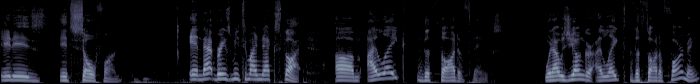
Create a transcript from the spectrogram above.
It is, it's so fun. And that brings me to my next thought. Um, I like the thought of things. When I was younger, I liked the thought of farming.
